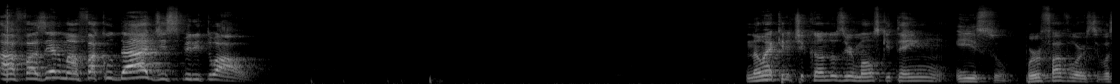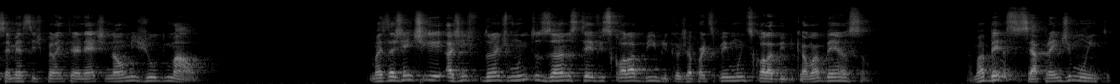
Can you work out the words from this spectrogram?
a fazer uma faculdade espiritual. Não é criticando os irmãos que têm isso. Por favor, se você me assiste pela internet, não me julgue mal. Mas a gente, a gente durante muitos anos teve escola bíblica. Eu já participei muito de escola bíblica. É uma benção. É uma benção. Você aprende muito.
